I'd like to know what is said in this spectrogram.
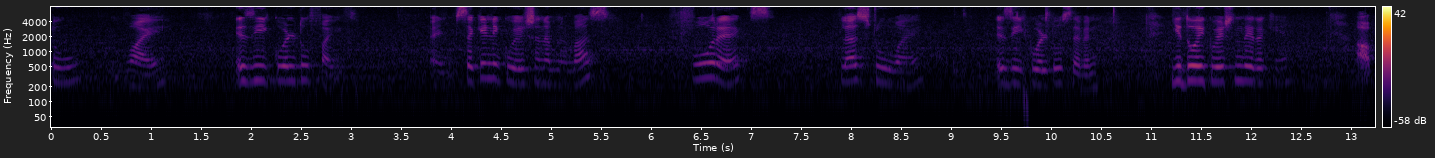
two y is equal to five and second equation अपने पास four x plus two y is equal to seven ये दो इक्वेशन दे रखी हैं। अब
